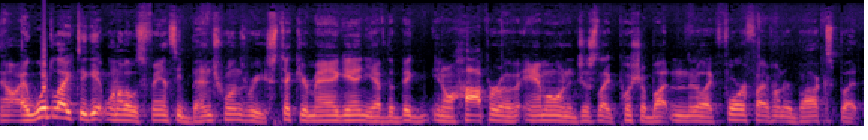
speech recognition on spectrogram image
Now, I would like to get one of those fancy bench ones where you stick your mag in, you have the big, you know, hopper of ammo, and it just like push a button. They're like four or five hundred bucks, but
